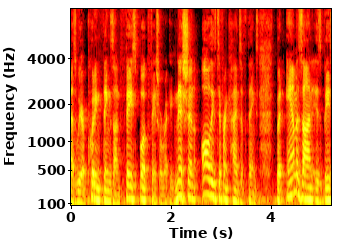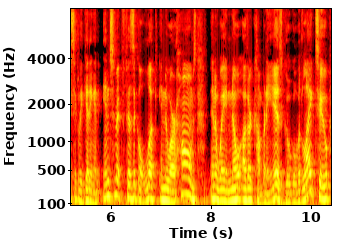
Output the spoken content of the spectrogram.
as we are putting things on Facebook, facial recognition, all these different kinds of things. But Amazon is basically getting an intimate physical look into our homes in a way no other company is. Google would like to,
